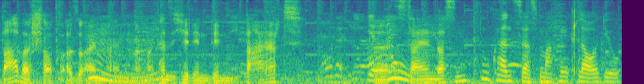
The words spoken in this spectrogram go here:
Barbershop, also ein, hm. ein, man kann sich hier den, den Bart ja, äh, stylen lassen. Du kannst das machen, Claudio.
